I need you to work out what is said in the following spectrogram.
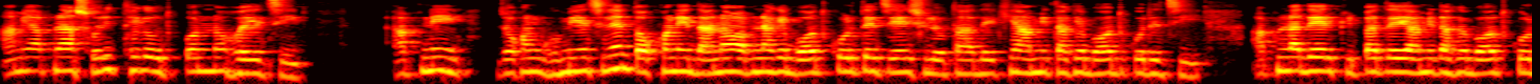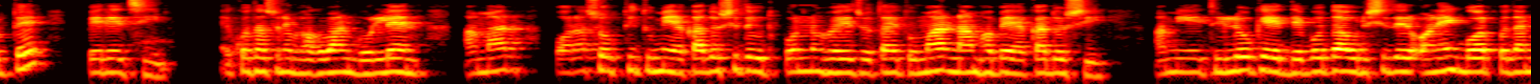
আমি আপনার শরীর থেকে উৎপন্ন হয়েছি। আপনি যখন ঘুমিয়েছিলেন, তখন এই দানব আপনাকে বধ করতে চেয়েছিল। তা দেখে আমি তাকে বধ করেছি। আপনাদের কৃপাতে আমি তাকে বধ করতে পেরেছি। একথা শুনে ভগবান বললেন, আমার পরাশক্তি, তুমি একাদশীতে উৎপন্ন হয়েছো, তাই তোমার নাম হবে একাদশী। আমি এই ত্রিলোকে দেবতা ঋষিদের অনেক বর প্রদান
